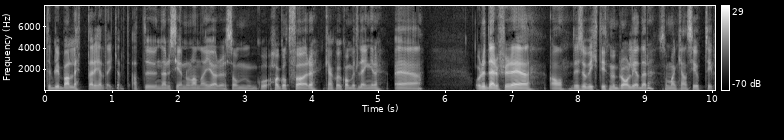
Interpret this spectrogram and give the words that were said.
det blir bara lättare helt enkelt. Att du när du ser någon annan göra det som gå, har gått före, kanske har kommit längre. Eh, och det är därför det är, ja, det är så viktigt med bra ledare som man kan se upp till.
